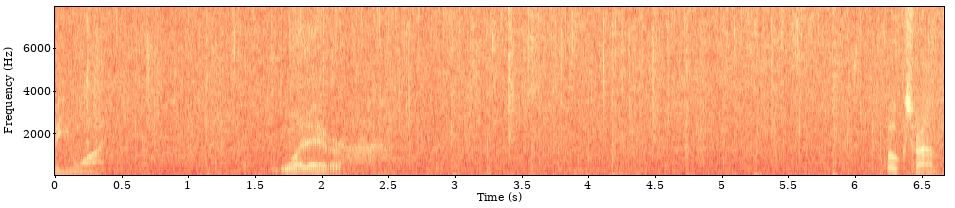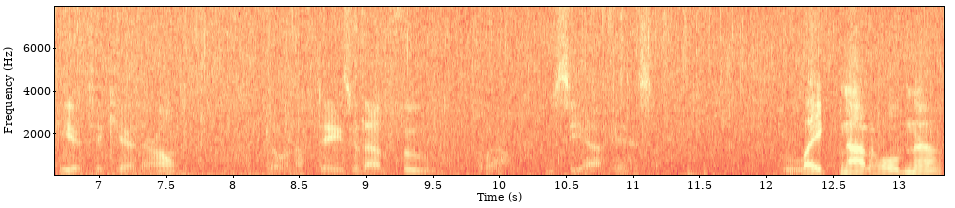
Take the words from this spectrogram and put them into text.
What do you want? Whatever. Folks around here take care of their own. Go enough days without food. Well, you see how it is. Lake not holding out?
